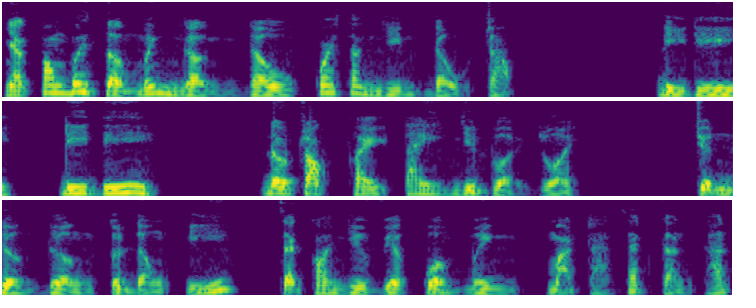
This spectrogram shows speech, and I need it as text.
Nhạc Phong bây giờ mới ngẩng đầu quay sang nhìn đầu trọc. Đi đi, đi đi. Đầu trọc phẩy tay như đuổi ruồi. Chuyện đường đường tôi đồng ý sẽ coi như việc của mình mà tra xét cẩn thận.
